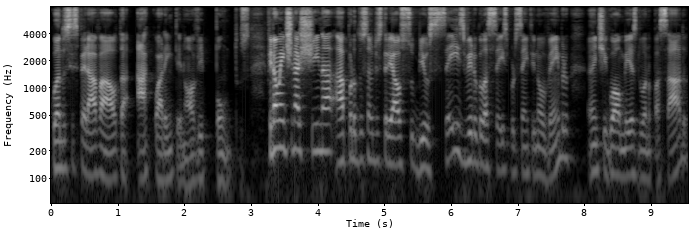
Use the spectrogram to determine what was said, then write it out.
quando se esperava alta a 49 pontos. Finalmente, na China, a produção industrial subiu 6,6% em novembro, ante igual mês do ano passado,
